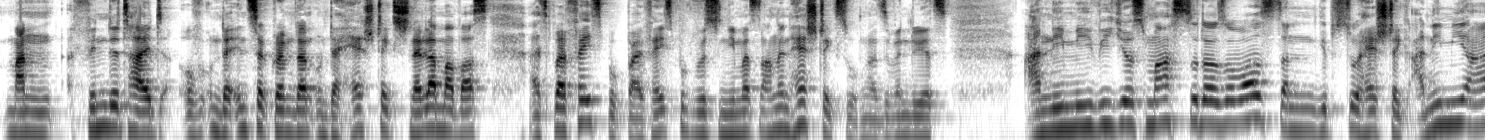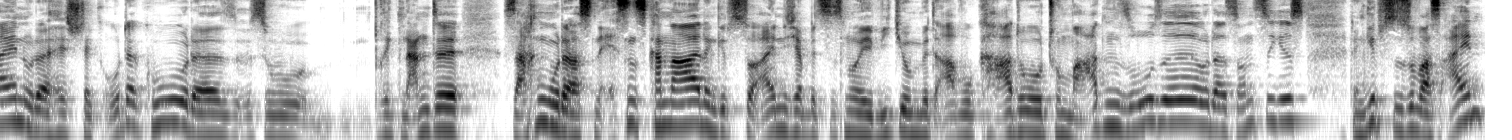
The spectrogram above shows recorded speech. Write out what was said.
man findet halt auf, unter Instagram dann unter Hashtags schneller mal was als bei Facebook. Bei Facebook wirst du niemals nach einem Hashtag suchen. Also wenn du jetzt Anime-Videos machst oder sowas, dann gibst du Hashtag Anime ein oder Hashtag Otaku oder so prägnante Sachen oder hast einen Essenskanal, dann gibst du ein, ich habe jetzt das neue Video mit Avocado, Tomatensoße oder sonstiges, dann gibst du sowas ein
